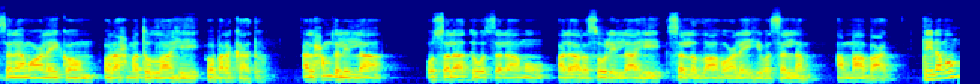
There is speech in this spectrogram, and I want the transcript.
அஸ்லாம் வலைக்கம் வரமத்துல்லாஹி வபரகாது அல்ஹம்துலில்லா ஒசலாத்து வசலாமு அலா ரசூலில்லாஹி சல்லல்லாஹு அலைஹி வசல்லம் அம்மா பாத் தினமும்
